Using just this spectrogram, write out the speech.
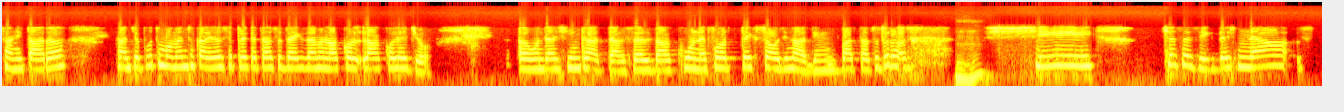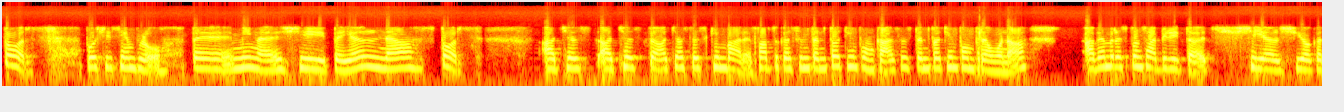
sanitară a început în momentul în care el se pregătea să dea examen la, col- la colegiu unde a și intrat de altfel, dar cu un efort extraordinar din partea tuturor. Uh-huh. Și ce să zic, deci ne-a stors, pur și simplu, pe mine și pe el ne-a stors acest, acest, această schimbare. Faptul că suntem tot timpul în casă, suntem tot timpul împreună, avem responsabilități, și el și eu, că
